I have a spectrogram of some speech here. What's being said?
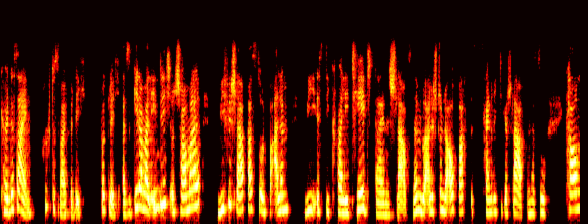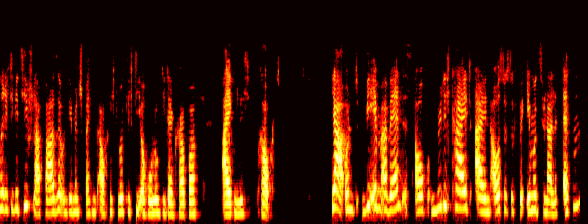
könnte sein. Prüf das mal für dich. Wirklich. Also geh da mal in dich und schau mal, wie viel Schlaf hast du und vor allem, wie ist die Qualität deines Schlafs. Ne? Wenn du alle Stunde aufwachst, ist es kein richtiger Schlaf. Dann hast du kaum eine richtige Tiefschlafphase und dementsprechend auch nicht wirklich die Erholung, die dein Körper eigentlich braucht. Ja, und wie eben erwähnt, ist auch Müdigkeit ein Auslöser für emotionales Essen,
